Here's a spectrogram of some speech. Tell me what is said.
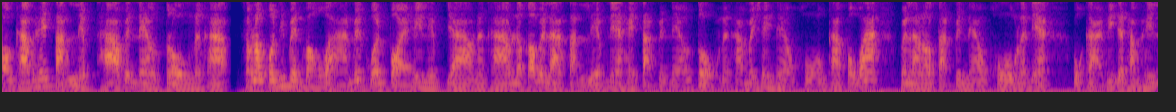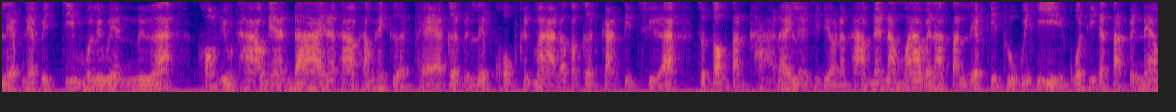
2 ครับให้ตัดเล็บเท้าเป็นแนวตรงนะครับสำหรับคนที่เป็นเบาหวานไม่ควรปล่อยให้เล็บยาวนะครับ แล้วก็เวลาตัดเล็บเนี่ยให้ตัดเป็นแนวตรงนะครับ ไม่ใช่แนวโค้งครับเพราะว่าเวลาเราตัดเป็นแนวโค้งแล้วเนี่ยโอกาสที่จะทำให้เล็บเนี่ยไปจิ้มบริเวณเนื้อ ของนิ้วเท้าเนี่ยได้นะครับทำให้เกิดแผลเกิดเป็นเล็บขบขึ้นมา แล้วก็เกิดการติดเชื้อจนต้องตัดขาได้เลยทีเดียวนะครับ แนะนำว่าเวลาตัดเล็บที่ถูกวิธีควรที่จะตัดเป็นแนว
